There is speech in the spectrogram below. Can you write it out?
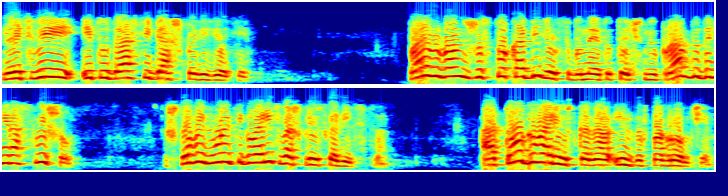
но ведь вы и туда себя ж повезете». Павел Иванович жестоко обиделся бы на эту точную правду, да не расслышал. «Что вы изволите говорить, ваше превосходительство?» «А то, говорю», — сказал Инзов погромче,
